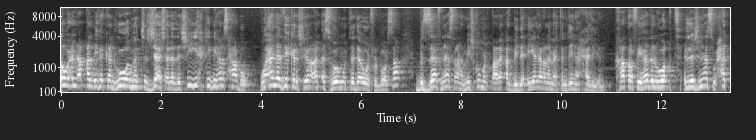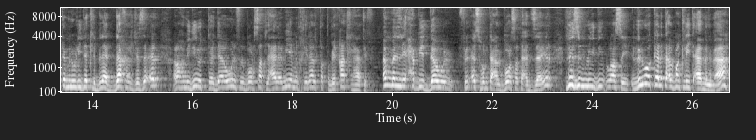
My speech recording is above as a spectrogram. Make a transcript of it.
أو على الأقل إذا كان هو ما تشجعش على هذا الشيء يحكي بها لأصحابه. وعلى ذكر شراء الأسهم والتداول في البورصة بزاف ناس راهم يشكوا من الطريقة البدائية اللي رانا معتمدينها حاليا. خاطر في هذا الوقت اللجناس وحتى من وليدات البلاد داخل الجزائر راهم يديروا التداول في البورصات العالمية من خلال تطبيقات الهاتف. أما اللي حب يتداول في الأسهم تاع البورصة تاع الجزائر لازم له يدي بلاصي للوكالة تاع البنك اللي يتعامل معاه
